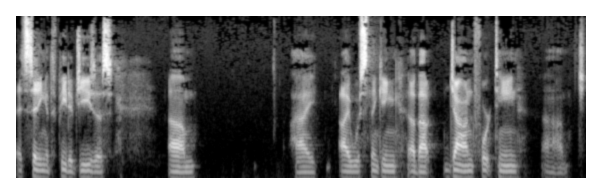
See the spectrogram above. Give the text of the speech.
at sitting at the feet of Jesus, um, I I was thinking about John 14, um, ch-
